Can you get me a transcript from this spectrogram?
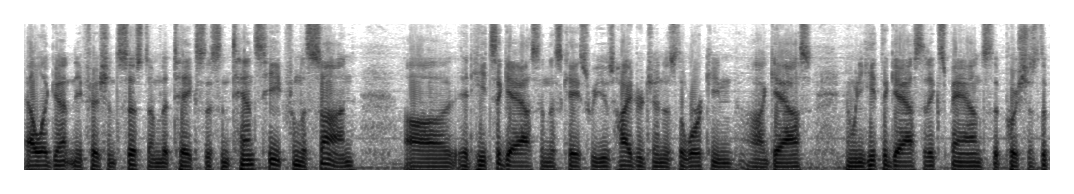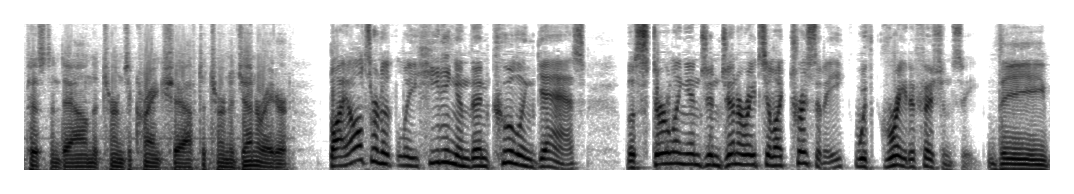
elegant, and efficient system that takes this intense heat from the sun. Uh, it heats a gas, in this case we use hydrogen as the working uh, gas, and when you heat the gas it expands, that pushes the piston down, that turns a crankshaft to turn a generator. By alternately heating and then cooling gas, the Stirling engine generates electricity with great efficiency. The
